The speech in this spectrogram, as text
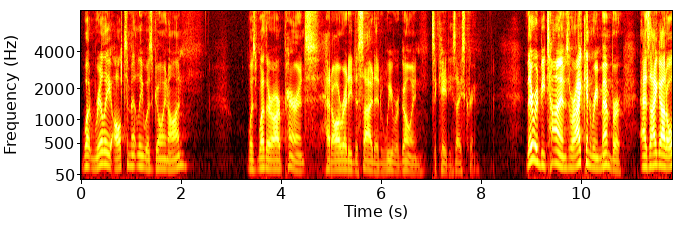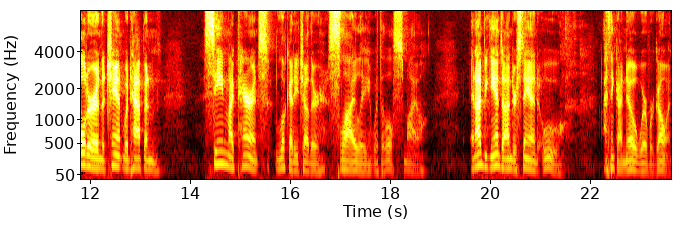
what really ultimately was going on was whether our parents had already decided we were going to Katie's ice cream. There would be times where I can remember as I got older and the chant would happen seeing my parents look at each other slyly with a little smile. And I began to understand ooh, I think I know where we're going.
